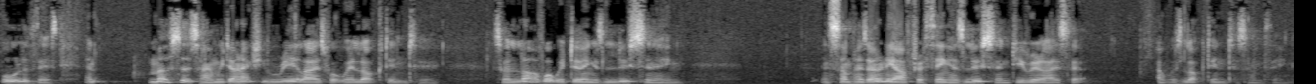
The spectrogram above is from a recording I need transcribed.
all of this. And most of the time, we don't actually realize what we're locked into. So a lot of what we're doing is loosening. And sometimes only after a thing has loosened do you realize that I was locked into something.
